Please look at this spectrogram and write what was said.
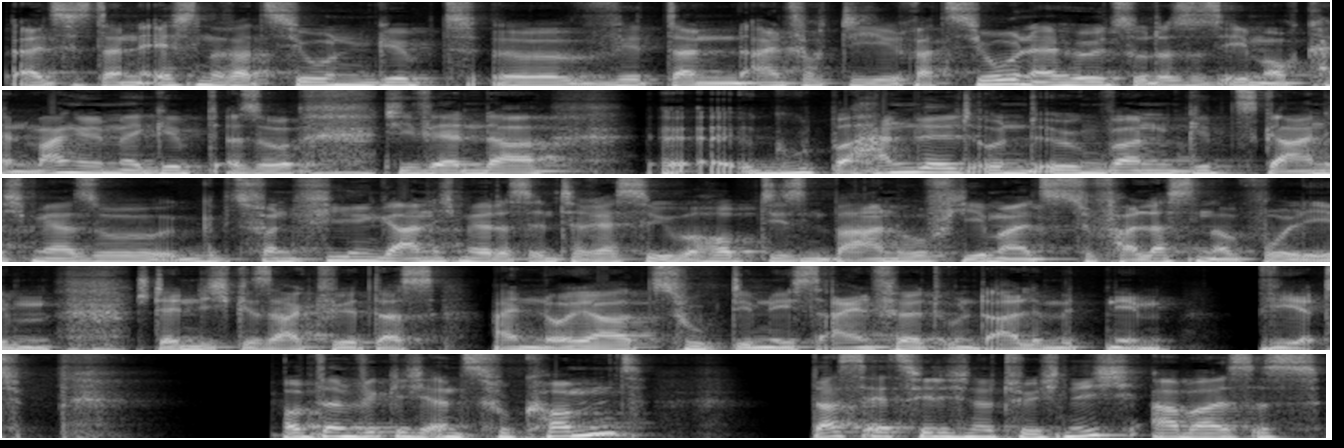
als es dann Essenrationen gibt, äh, wird dann einfach die Ration erhöht, sodass es eben auch keinen Mangel mehr gibt. Also die werden da äh, gut behandelt und irgendwann gibt es gar nicht mehr so, gibt es von vielen gar nicht mehr das Interesse, überhaupt diesen Bahnhof jemals zu verlassen, obwohl eben ständig gesagt wird, dass ein neuer Zug demnächst einfährt und alle mitnehmen wird. Ob dann wirklich ein Zug kommt, das erzähle ich natürlich nicht, aber es ist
